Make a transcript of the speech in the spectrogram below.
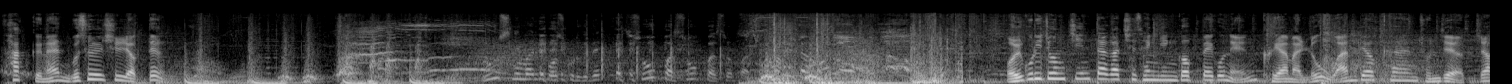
화끈한 무술 실력 등 super super super 얼굴이 좀 찐따같이 생긴 것 빼고는 그야말로 완벽한 존재였죠.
